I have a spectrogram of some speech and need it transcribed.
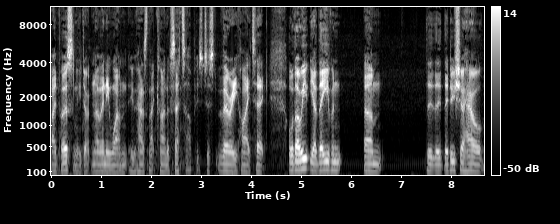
I personally don't know anyone who has that kind of setup. It's just very high tech. Although, yeah, they even um, they, they, they do show how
